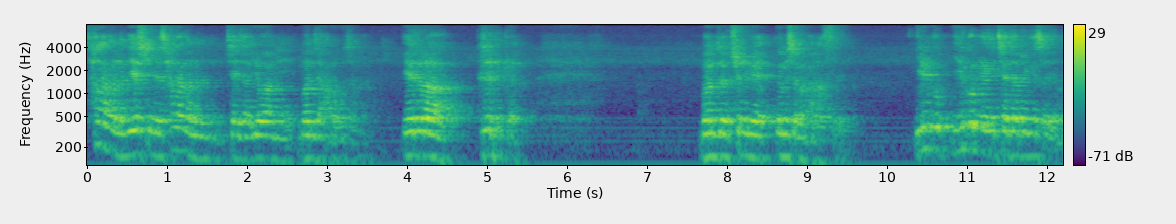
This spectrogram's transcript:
사랑하는 예수님의 사랑하는 제자 요한이 먼저 알아보잖아요. 얘들아 그러니까 먼저 주님의 음성을 알았어요. 일곱, 일곱 명의 제자 중에서요.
